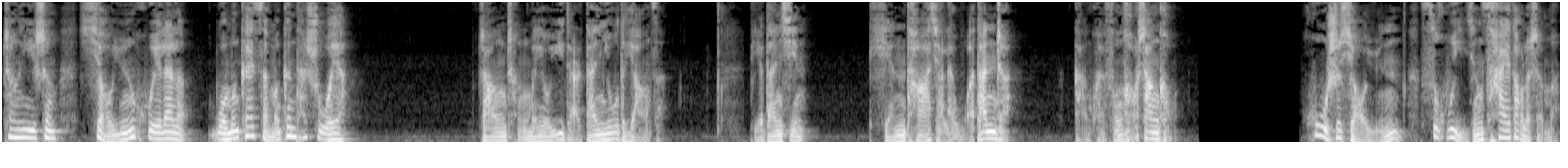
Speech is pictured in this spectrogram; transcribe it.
张医生，小云回来了，我们该怎么跟他说呀？”张成没有一点担忧的样子，别担心。天塌下来我担着，赶快缝好伤口。护士小云似乎已经猜到了什么。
